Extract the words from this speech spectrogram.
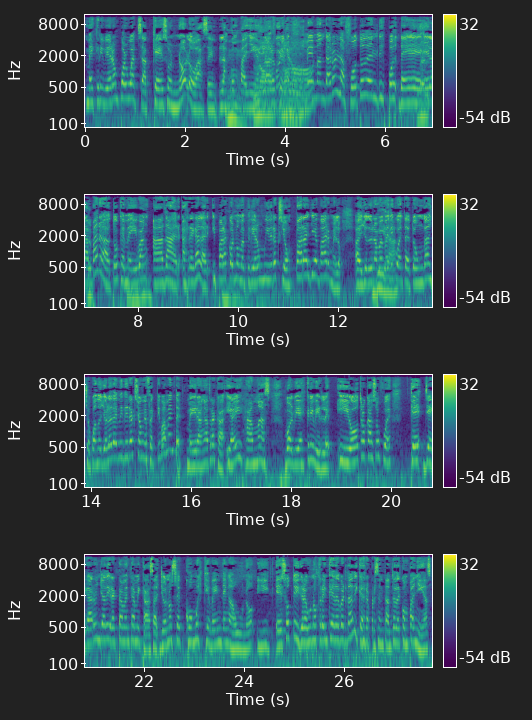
me escribieron por WhatsApp que eso no lo hacen las compañías. No, Claro que Porque no. Me mandaron la foto del dispo de Del- el de- aparato que me iban a dar, a regalar, y para colmo me pidieron mi dirección para llevármelo. Ahí yo de una vez me di cuenta todo un gancho. Cuando yo le dé mi dirección, efectivamente, me irán a atracar. Y ahí jamás volví a escribirle. Y otro caso fue que llegaron ya directamente a mi casa. Yo no sé cómo es que venden a uno y esos tigres uno creen que es de verdad y que es representante de compañías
